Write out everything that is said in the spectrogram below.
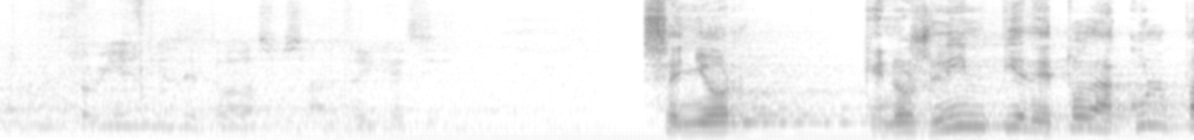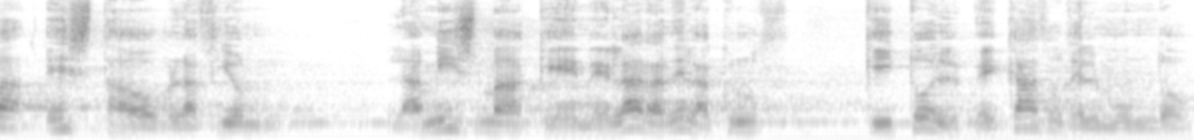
para nuestro bien y el de toda su santa iglesia. Señor, que nos limpie de toda culpa esta oblación, la misma que en el ara de la cruz quitó el pecado del mundo.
